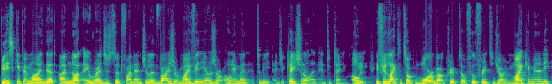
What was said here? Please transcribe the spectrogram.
please keep in mind that I'm not a registered financial advisor. My videos are only meant to be educational and entertaining only. If you'd like to talk more about crypto, feel free to join my community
